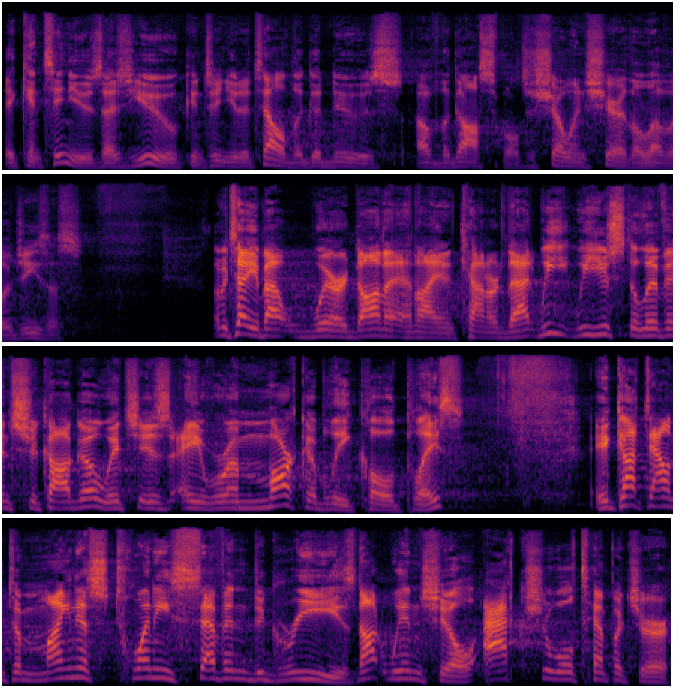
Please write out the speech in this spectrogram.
it continues as you continue to tell the good news of the gospel, to show and share the love of Jesus. Let me tell you about where Donna and I encountered that. We, we used to live in Chicago, which is a remarkably cold place. It got down to minus 27 degrees, not wind chill, actual temperature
